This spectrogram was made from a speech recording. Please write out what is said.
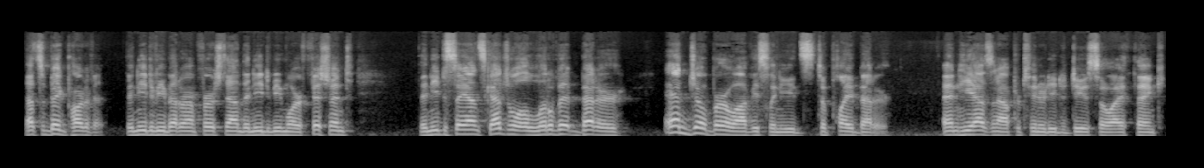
That's a big part of it. They need to be better on first down. They need to be more efficient. They need to stay on schedule a little bit better. And Joe Burrow obviously needs to play better. And he has an opportunity to do so, I think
